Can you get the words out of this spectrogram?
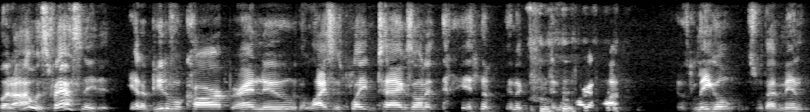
But I was fascinated. He had a beautiful car, brand new, with a license plate and tags on it in the, in the, in the parking lot. It was legal. That's what that meant.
